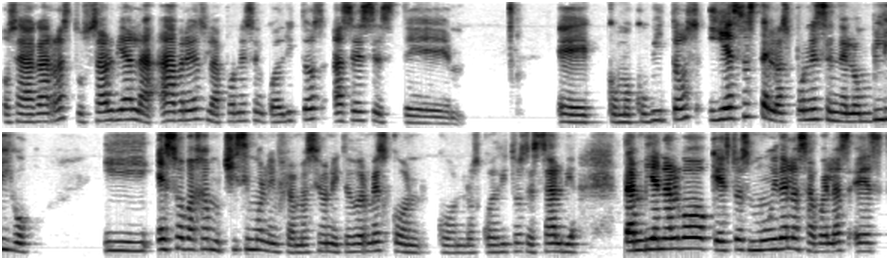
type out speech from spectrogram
o sea, agarras tu salvia, la abres, la pones en cuadritos, haces este eh, como cubitos y esas te las pones en el ombligo y eso baja muchísimo la inflamación y te duermes con, con los cuadritos de salvia. También algo que esto es muy de las abuelas es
